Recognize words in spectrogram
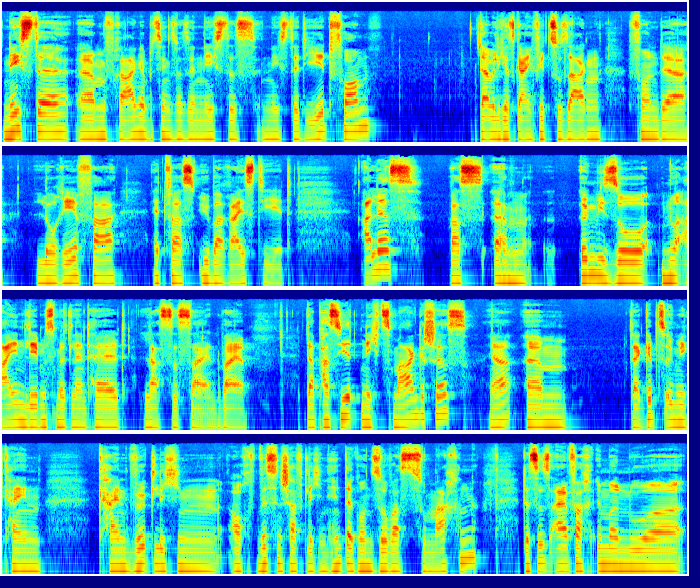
Nächste ähm, Frage, beziehungsweise nächstes, nächste Diätform. Da will ich jetzt gar nicht viel zu sagen. Von der Lorefa etwas über Reisdiät. Alles, was ähm, irgendwie so nur ein Lebensmittel enthält, lasst es sein, weil da passiert nichts Magisches, ja, ähm, da gibt es irgendwie keinen keinen wirklichen, auch wissenschaftlichen Hintergrund, sowas zu machen. Das ist einfach immer nur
